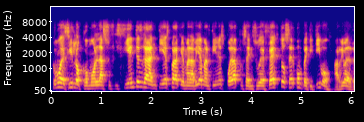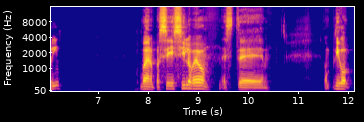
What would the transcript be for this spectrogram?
¿cómo decirlo?, como las suficientes garantías para que Maravilla Martínez pueda, pues en su defecto, ser competitivo arriba del ring. Bueno, pues sí, sí lo veo. Este, digo,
